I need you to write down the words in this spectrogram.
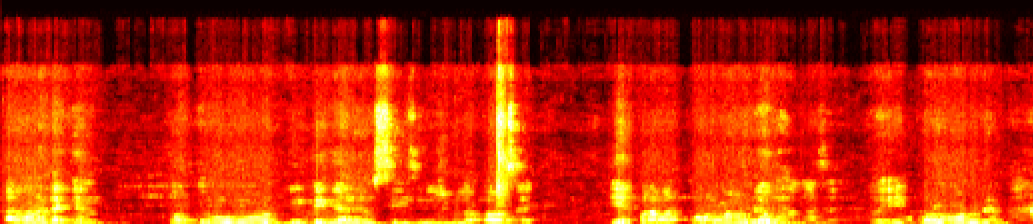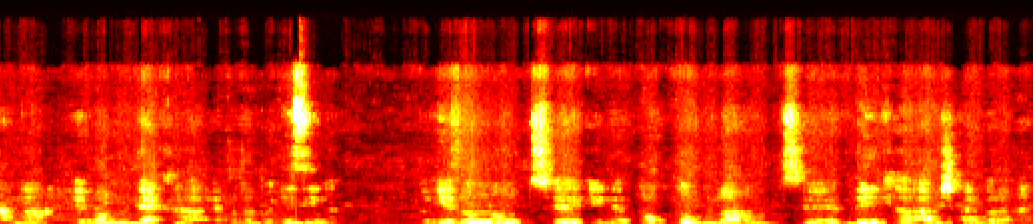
তার মানে দেখেন কত ডিপে গেলে হচ্ছে এই জিনিসগুলো পাওয়া যায়। এরপর আবার পরমাণুরেও ভাঙা যায়। তো এই পরমাণুরে ভাঙা এবং দেখা এতটা তো ইজি না। তো এজন্য হচ্ছে এদের তত্ত্বগুলা হচ্ছে দেখা আবিষ্কার করা নাই।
